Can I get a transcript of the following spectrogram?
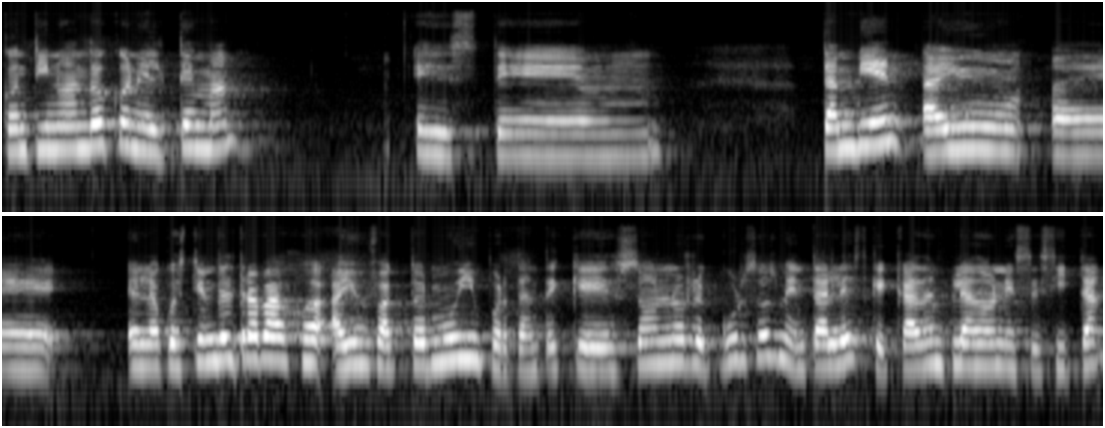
continuando con el tema, este, también hay eh, en la cuestión del trabajo hay un factor muy importante que son los recursos mentales que cada empleado necesita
